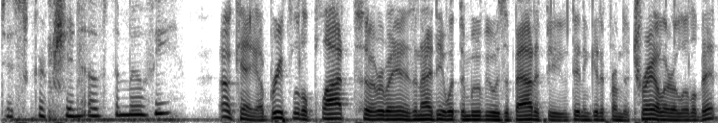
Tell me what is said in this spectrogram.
description of the movie? Okay, a brief little plot so everybody has an idea what the movie was about if you didn't get it from the trailer a little bit.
